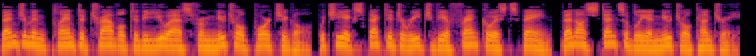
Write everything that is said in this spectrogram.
Benjamin planned to travel to the U.S. from neutral Portugal, which he expected to reach via Francoist Spain, then ostensibly a neutral country.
